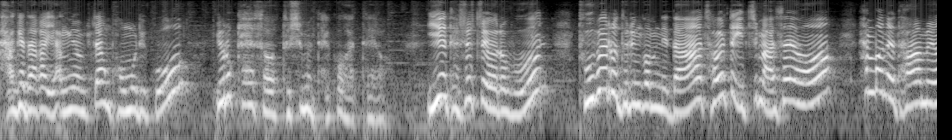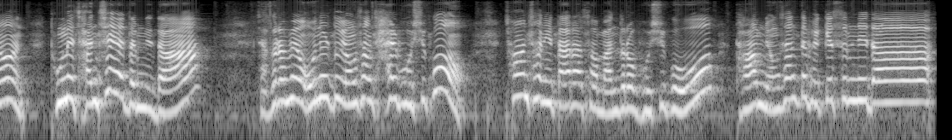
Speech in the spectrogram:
닭에다가 양념장 버무리고 이렇게 해서 드시면 될 것 같아요. 이해되셨죠, 여러분? 두 배로 드린 겁니다. 절대 잊지 마세요. 한 번에 다 하면 동네 잔치해야 됩니다. 자, 그러면 오늘도 영상 잘 보시고 천천히 따라서 만들어 보시고 다음 영상 때 뵙겠습니다.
